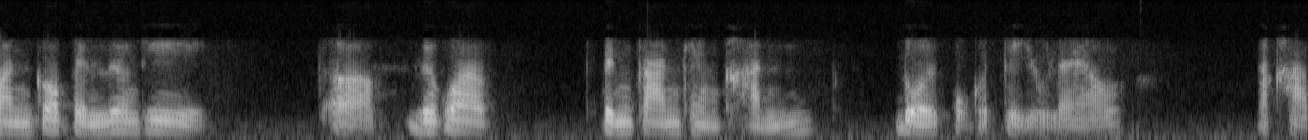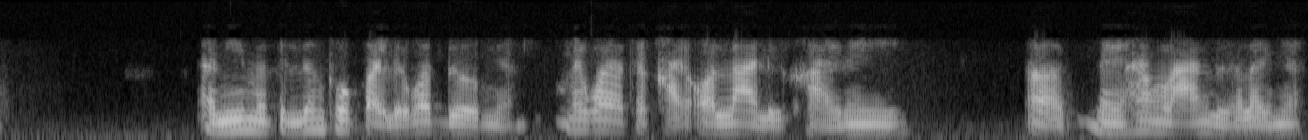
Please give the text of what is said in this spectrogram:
มันก็เป็นเรื่องที่ เอ่อเรียกว่าเป็นการแข่งขัน โดยปกติอยู่แล้วนะครับ อันนี้มันเป็นเรื่องทั่วไปเลยว่าเดิมเนี่ย ไม่ว่าจะขายออนไลน์หรือขายในเอ่อในห้างร้านหรืออะไรเนี่ย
